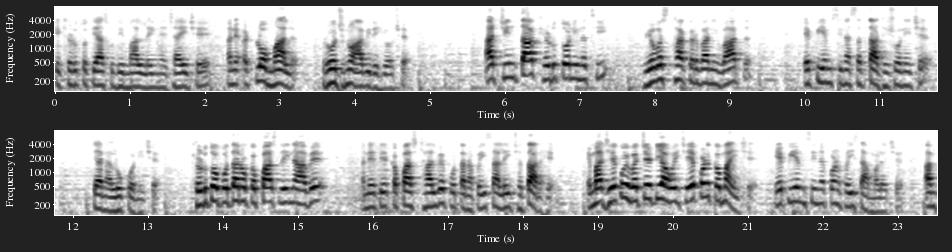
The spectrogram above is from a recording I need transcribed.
કે ખેડૂતો ત્યાં સુધી માલ લઈને જાય છે અને આટલો માલ રોજનો આવી રહ્યો છે. આ ચિંતા ખેડૂતોની નથી, વ્યવસ્થા કરવાની વાત એપીએમસીના સત્તાધીશોની છે, ત્યાંના લોકોની છે. ખેડૂતો પોતાનો કપાસ લઈને આવે અને તે કપાસ ઠાલવે, પોતાના પૈસા લઈ જતા રહે. એમાં જે કોઈ વચેટિયા હોય છે એ પણ કમાય છે. એપીએમસીને પણ પૈસા મળે છે. આમ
